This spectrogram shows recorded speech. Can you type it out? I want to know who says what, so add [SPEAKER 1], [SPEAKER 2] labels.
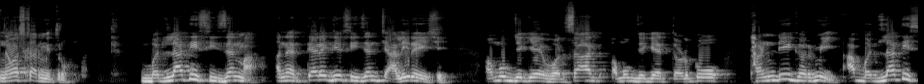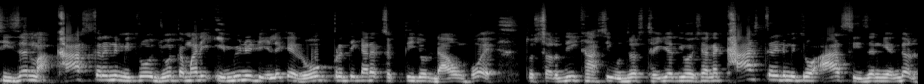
[SPEAKER 1] નમસ્કાર મિત્રો. બદલાતી સિઝનમાં અને અત્યારે જે સિઝન ચાલી રહી છે, અમુક જગ્યાએ વરસાદ, અમુક જગ્યાએ તડકો, ઠંડી, ગરમી, આ બદલાતી સિઝનમાં ખાસ કરીને મિત્રો જો તમારી ઇમ્યુનિટી એટલે કે રોગ પ્રતિકારક શક્તિ જો ડાઉન હોય, તો શરદી, ખાંસી, ઉધરસ થઈ જતી હોય છે અને ખાસ કરીને મિત્રો આ સિઝનની અંદર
